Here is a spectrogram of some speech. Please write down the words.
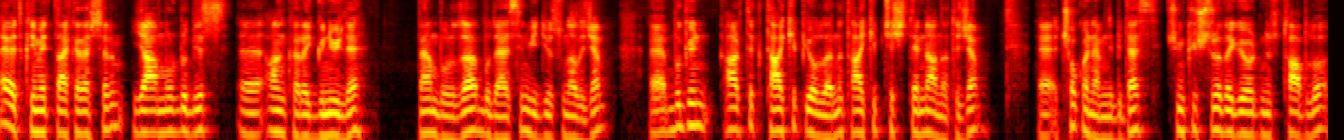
Evet kıymetli arkadaşlarım, yağmurlu bir e, Ankara günüyle ben burada bu dersin videosunu alacağım. E, bugün artık takip yollarını, takip çeşitlerini anlatacağım. E, çok önemli bir ders. Çünkü şurada gördüğünüz tablo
